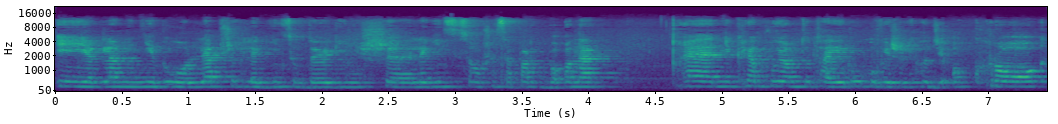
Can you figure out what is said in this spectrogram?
i jak dla mnie nie było lepszych leginsów do jogi niż e, leginsy Oceans Apart, bo one e, nie krępują tutaj ruchów, jeżeli chodzi o krok,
